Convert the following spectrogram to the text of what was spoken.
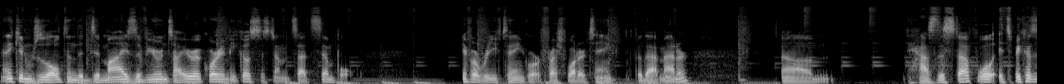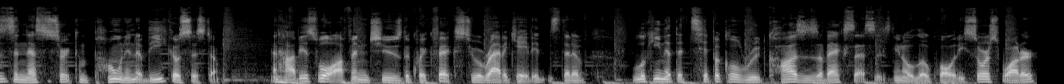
and it can result in the demise of your entire aquarium ecosystem. It's that simple. If a reef tank or a freshwater tank, for that matter, um, has this stuff, well, it's because it's a necessary component of the ecosystem. And hobbyists will often choose the quick fix to eradicate it instead of looking at the typical root causes of excesses. You know, low quality source water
